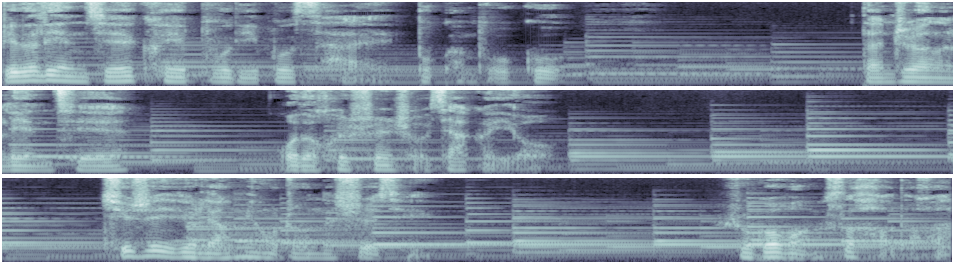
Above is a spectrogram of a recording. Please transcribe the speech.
别的链接可以不理不睬、不管不顾，但这样的链接，我都会顺手加个油。其实也就两秒钟的事情，如果网速好的话。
